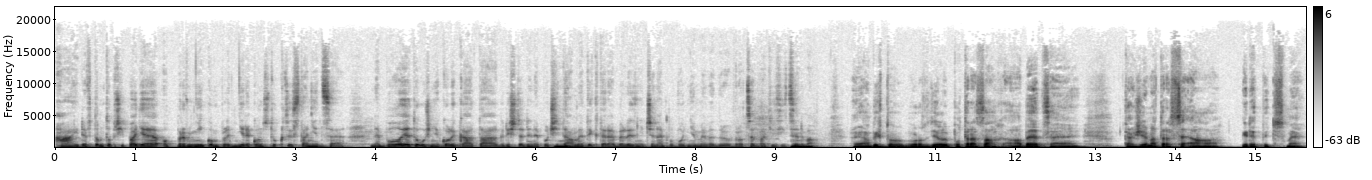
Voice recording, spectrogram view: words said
A jde v tomto případě o první kompletní rekonstrukci stanice, nebo je to už několikátá, když tedy nepočítáme hmm. ty, které byly zničené povodněmi v roce 2002? Hmm. Já bych to rozdělil po trasách A, B, C, takže na trase A, kde teď jsme,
